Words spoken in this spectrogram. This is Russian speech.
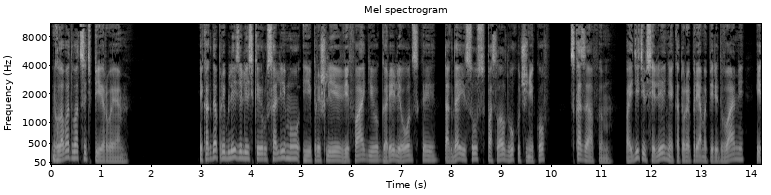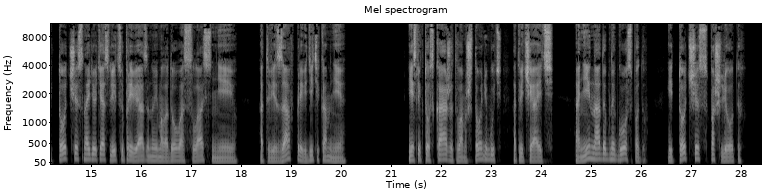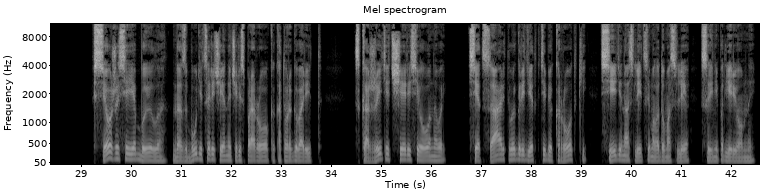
Глава 21. «И когда приблизились к Иерусалиму и пришли в Вифагию, горе Леонской, тогда Иисус послал двух учеников, сказав им, «Пойдите в селение, которое прямо перед вами, и тотчас найдете ослицу привязанную и молодого осла с нею. Отвязав, приведите ко мне. Если кто скажет вам что-нибудь, отвечайте, они надобны Господу, и тотчас пошлет их. Все же сие было, да сбудется речено через пророка, который говорит, «Скажите чере Сионовой, се царь твой грядет к тебе кроткий, сидя на ослице молодом осле, сыне подъеремной».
